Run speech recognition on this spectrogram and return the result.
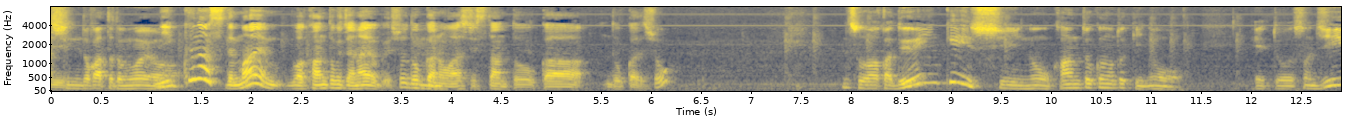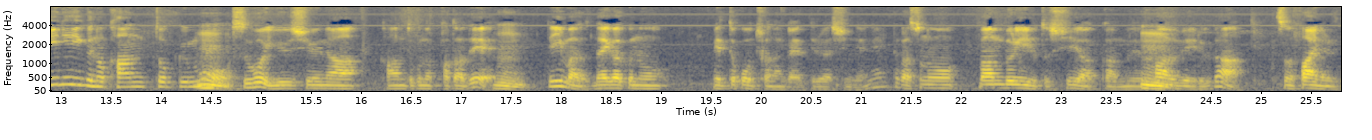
ーししんどかったと思うよ。ニック・ナースって前は監督じゃないわけでしょ？どっかのアシスタントかどっかでしょ、そうだからデュエイン・ケイシーの監督の時の、えっと、その G リーグの監督もうん。すごい優秀な監督の方で,、うん。で今大学のヘッドコーチかなんかやってるらしいんだよね。だからそのバンブリートとシアカム、うん。ファウベルがそのファイナルで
